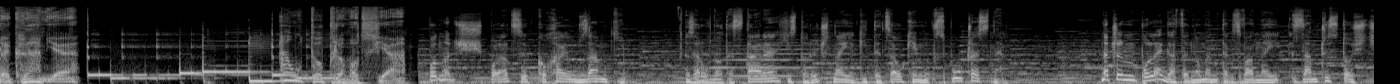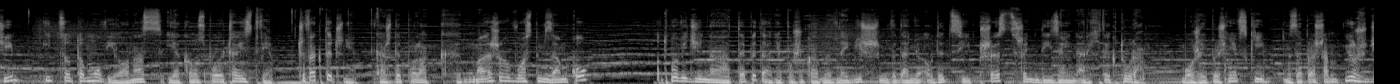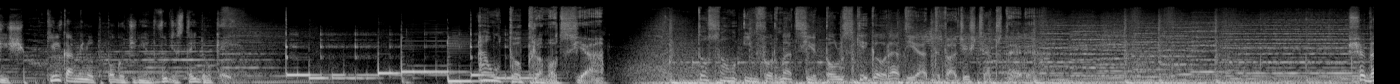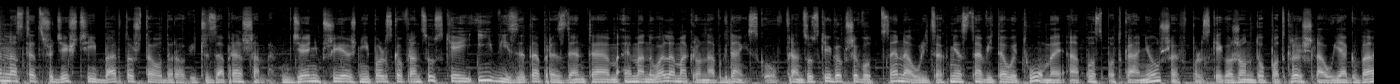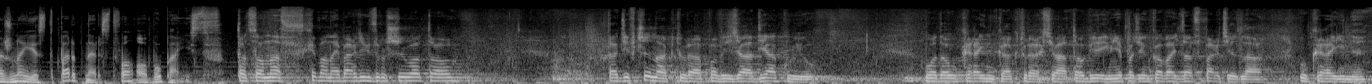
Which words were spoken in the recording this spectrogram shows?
Reklamie. Autopromocja. Ponoć Polacy kochają zamki. Zarówno te stare, historyczne, jak i te całkiem współczesne. Na czym polega fenomen tzw. zamczystości i co to mówi o nas jako o społeczeństwie? Czy faktycznie każdy Polak marzy o własnym zamku? Odpowiedzi na te pytania poszukamy w najbliższym wydaniu audycji Przestrzeń Design Architektura. Błażej Pryszniewski, zapraszam już dziś, kilka minut po godzinie 22. Autopromocja. To są informacje Polskiego Radia 24. 17.30 Bartosz Teodorowicz, zapraszam. Dzień przyjaźni polsko-francuskiej i wizyta prezydenta Emmanuela Macrona w Gdańsku. Francuskiego przywódcę na ulicach miasta witały tłumy, a po spotkaniu szef polskiego rządu podkreślał, jak ważne jest partnerstwo obu państw. To, co nas chyba najbardziej wzruszyło, to ta dziewczyna, która powiedziała diakuju. Młoda Ukrainka, która chciała Tobie i mnie podziękować za wsparcie dla Ukrainy.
